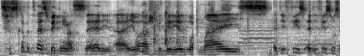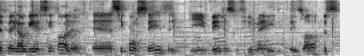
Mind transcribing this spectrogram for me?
Se os caras tivessem feito uma série, aí eu acho que teria. Mas é difícil, é difícil você pegar alguém assim, olha, é, se concentre e veja esse filme aí de três horas.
